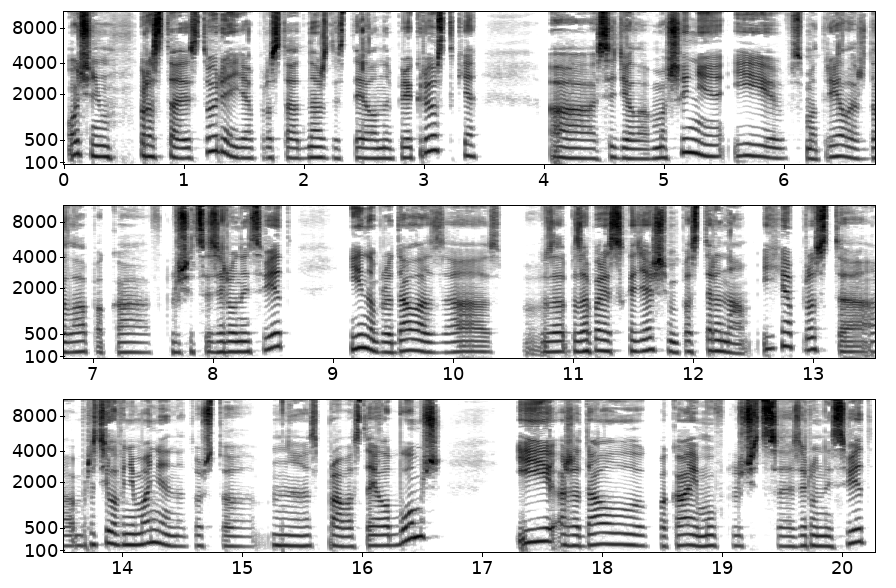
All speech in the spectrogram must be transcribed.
Очень простая история. Я просто однажды стояла на перекрестке, э, сидела в машине и смотрела, ждала, пока включится зеленый свет, и наблюдала за, за, за происходящим по сторонам. И я просто обратила внимание на то, что справа стоял бомж и ожидал, пока ему включится зеленый свет.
